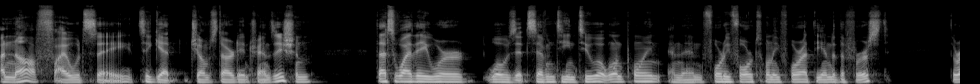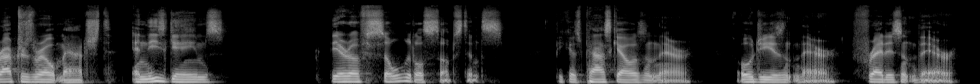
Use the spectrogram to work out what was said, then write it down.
enough, I would say, to get jump started in transition. That's why they were, what was it, 17 2 at one point, and then 44 24 at the end of the first. The Raptors were outmatched. And these games, they're of so little substance because Pascal isn't there, OG isn't there, Fred isn't there.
